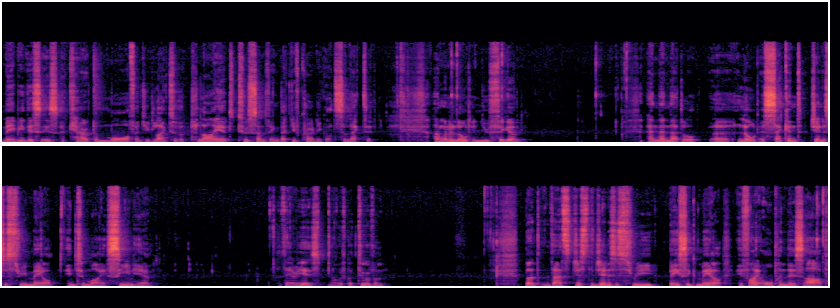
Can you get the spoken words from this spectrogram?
maybe this is a character morph and you'd like to apply it to something that you've currently got selected. I'm going to load a new figure and then that'll uh, load a second Genesis 3 male into my scene here. There he is. Now we've got two of them. But that's just the Genesis 3 basic male. If I open this up,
